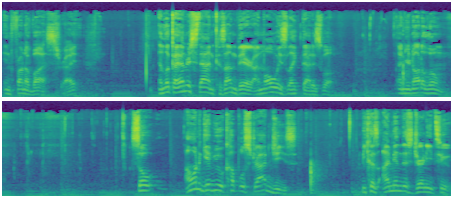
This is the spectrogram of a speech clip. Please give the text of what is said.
in front of us, right? And look, I understand because I'm there. I'm always like that as well. And you're not alone. So, I want to give you a couple strategies because I'm in this journey too.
